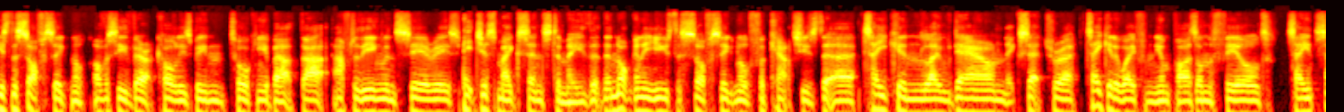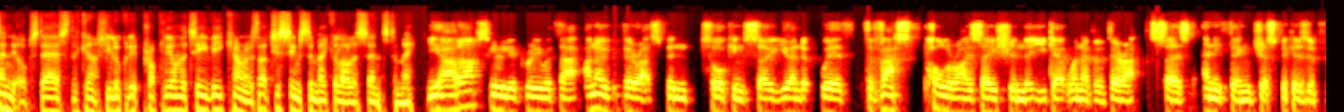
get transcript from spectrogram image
is the soft signal. Obviously, Virat Kohli's been talking about that after the England series. It just makes sense to me that they're not going to use the soft signal for catches that are taken low down, etc. Take it away from the umpires on the field, take, send it upstairs so they can actually look at it properly on the TV cameras. That just seems to make a lot of sense to me. Yeah, I'd absolutely agree with that. I know Virat's been talking, so you end up with the vast polarization that you get whenever Virat says anything just because of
